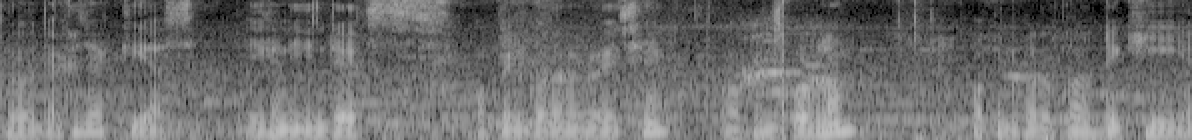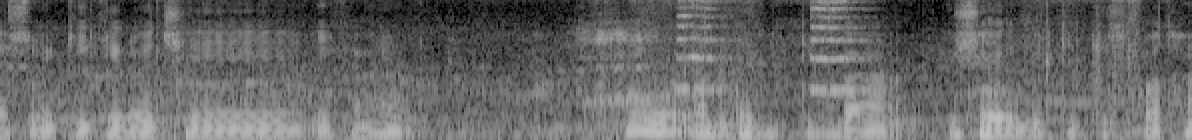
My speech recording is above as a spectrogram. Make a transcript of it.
তো দেখা যাক কী আছে। এখানে ইন্ডেক্স ওপেন করা রয়েছে। ওপেন করলাম। ওপেন করার পর দেখি আসলে কী কী রয়েছে। এখানে অধ্যায় ভিত্তিক বা বিষয় ভিত্তিক কিছু কথা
